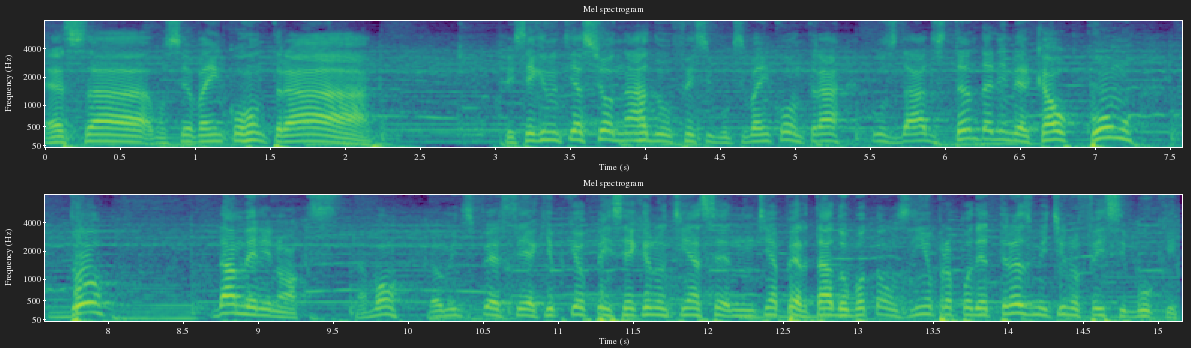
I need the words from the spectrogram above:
essa. Você vai encontrar. Pensei que não tinha acionado o Facebook. Você vai encontrar os dados tanto da Limercal como do da Merinox, tá bom? Eu me dispersei aqui porque eu pensei que eu não tinha, não tinha apertado o botãozinho para poder transmitir no Facebook.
